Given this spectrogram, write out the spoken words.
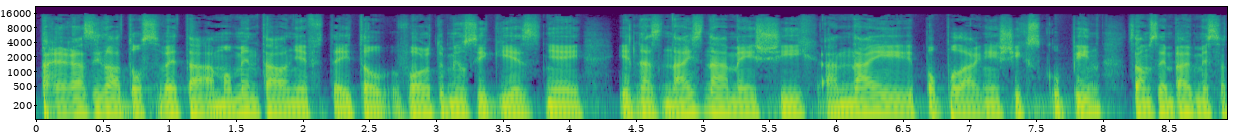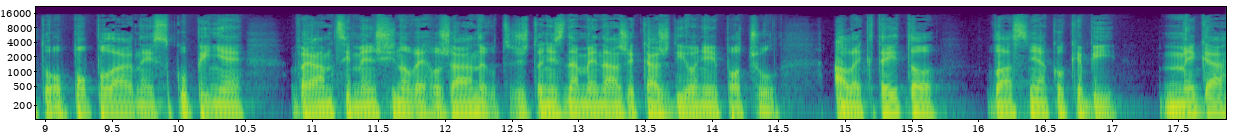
prerazila do sveta a momentálne v tejto world music je z nej jedna z najznámejších a najpopulárnejších skupín. Samozrejme, bavíme sa tu o populárnej skupine v rámci menšinového žánru, takže to neznamená, že každý o nej počul. Ale k tejto vlastne ako keby mega,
